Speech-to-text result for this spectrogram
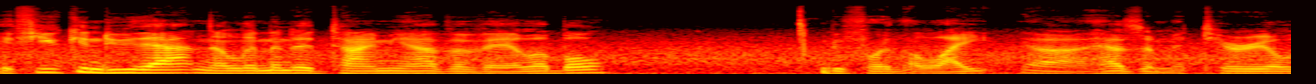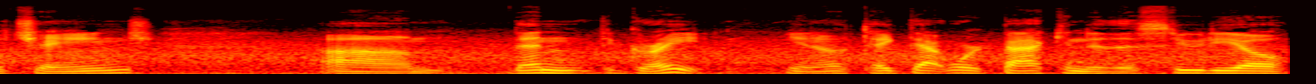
If you can do that in the limited time you have available, before the light uh, has a material change, um, then great. You know, take that work back into the studio.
